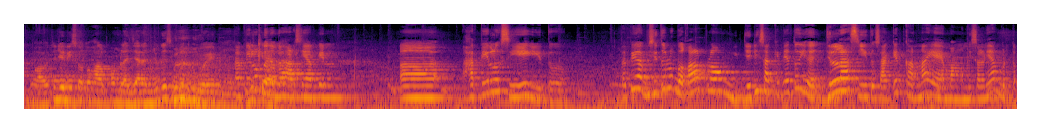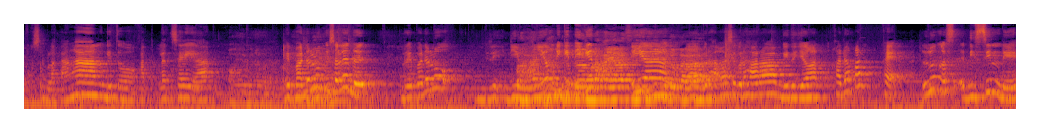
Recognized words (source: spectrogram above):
gitu. Wow itu jadi suatu hal pembelajaran juga sih buat gue. tapi Jadi lu benar-benar harus nyiapin eh, hati lu sih gitu tapi habis itu lu bakal plong. Jadi sakitnya tuh ya jelas sih itu sakit karena ya emang misalnya bertepuk sebelah tangan gitu let's say ya. Oh iya benar-benar. Daripada lu misalnya da- daripada lu di- diem diem dikit dikit iya gitu kan. berha- masih berharap gitu. Jangan kadang kan kayak lu nge di scene deh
